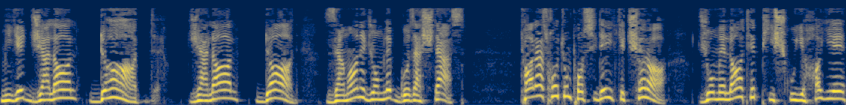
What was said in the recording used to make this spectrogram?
میگه جلال داد جلال داد. زمان جمله گذشته است. تا از خودتون پرسیده اید که چرا جملات پیشگویی های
